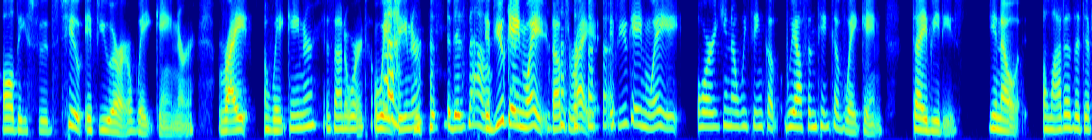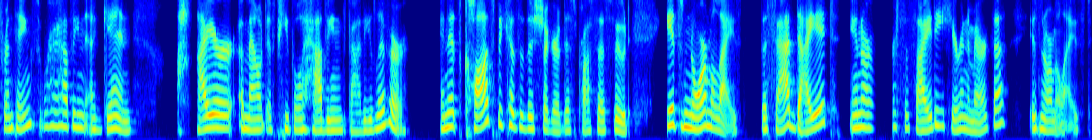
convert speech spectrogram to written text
all these foods too if you are a weight gainer right a weight gainer is that a word a weight gainer it is now if you gain weight that's right if you gain weight or you know we think of we often think of weight gain diabetes you know a lot of the different things we're having again higher amount of people having fatty liver. And it's caused because of the sugar, this processed food. It's normalized. The sad diet in our society here in America is normalized.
